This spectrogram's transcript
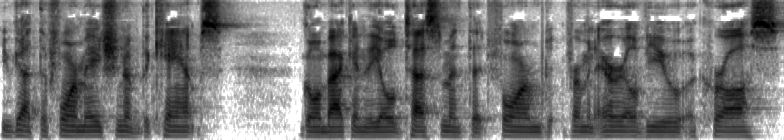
You've got the formation of the camps going back into the Old Testament that formed from an aerial view across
